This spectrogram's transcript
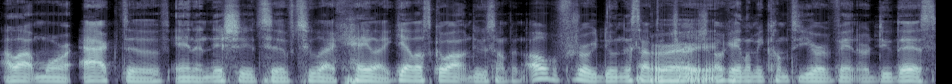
a lot more active and initiative to like, hey, like, yeah, let's go out and do something. Oh, for sure, you're doing this after church. Okay, let me come to your event or do this.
